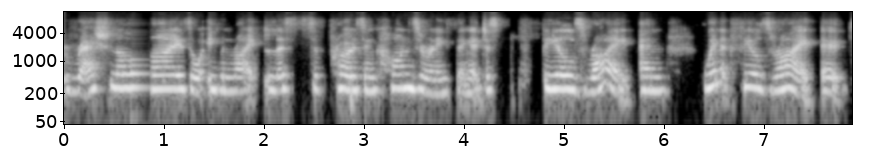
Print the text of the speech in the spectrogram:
rationalize or even write lists of pros and cons or anything. It just feels right. And when it feels right it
